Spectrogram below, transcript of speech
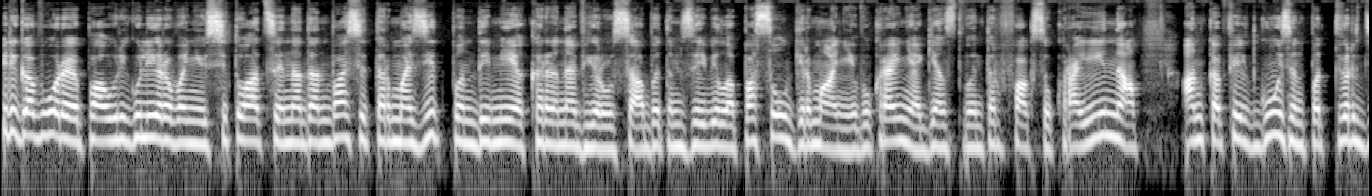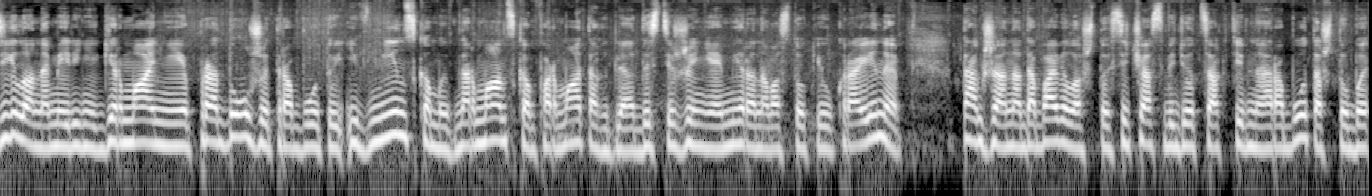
Переговоры по урегулированию ситуации на Донбассе тормозит пандемия коронавируса. Об этом заявила посол Германии в Украине агентству «Интерфакс Украина». Анка Фельдгузен подтвердила намерение Германии продолжить работу и в Минском, и в нормандском форматах для достижения мира на востоке Украины. Также она добавила, что сейчас ведется активная работа, чтобы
